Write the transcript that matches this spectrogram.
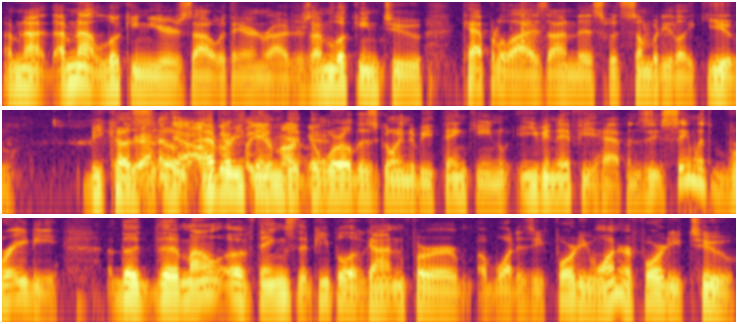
I'm not. I'm not looking years out with Aaron Rodgers. I'm looking to capitalize on this with somebody like you, because Yeah, of yeah, everything that the world is going to be thinking, even if he happens. Same with Brady. The the amount of things that people have gotten for uh, what is he 41 or 42?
